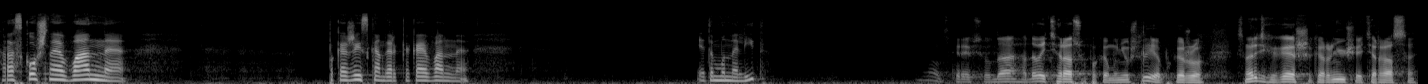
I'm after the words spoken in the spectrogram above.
роскошная ванная. Покажи, Искандер, какая ванная. Это монолит? Ну, скорее всего, да. А давай террасу, пока мы не ушли, я покажу. Смотрите, какая шикарнючая терраса.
